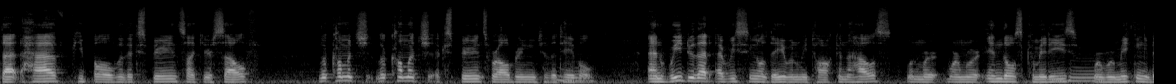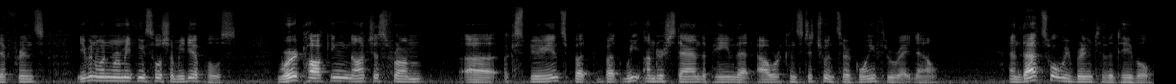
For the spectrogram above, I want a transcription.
that have people with experience like yourself. Look how much look how much experience we're all bringing to the table, And we do that every single day when we talk in the House, when we're, when we're in those committees, Mm-hmm. where we're making a difference, even when we're making social media posts. We're talking not just from uh, experience, but, but we understand the pain that our constituents are going through right now. And that's what we bring to the table.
